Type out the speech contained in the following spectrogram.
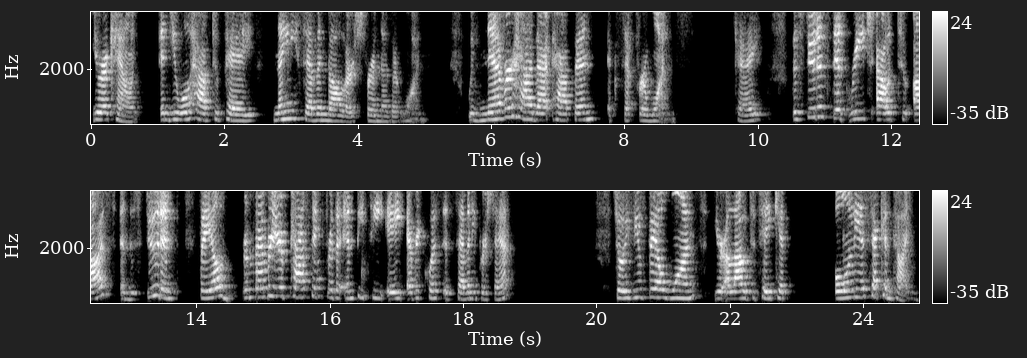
your account and you will have to pay $97 for another one. We've never had that happen except for once. Okay. The students didn't reach out to us and the student failed. Remember, you're passing for the NPTA, every quiz is 70%. So if you fail once, you're allowed to take it only a second time.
